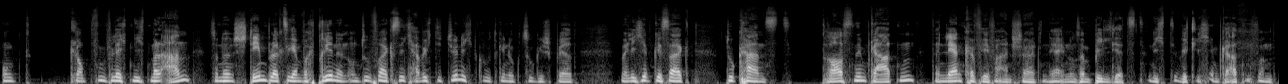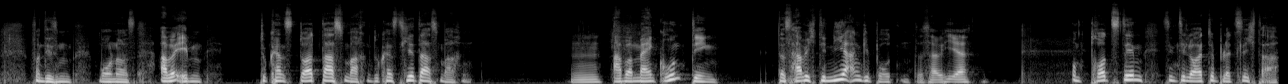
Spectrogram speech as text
Und klopfen vielleicht nicht mal an, sondern stehen plötzlich einfach drinnen und du fragst dich, habe ich die Tür nicht gut genug zugesperrt? Weil ich habe gesagt, du kannst draußen im Garten dein Lerncafé veranstalten, ja, in unserem Bild jetzt, nicht wirklich im Garten von, von diesem Wohnhaus, aber eben, du kannst dort das machen, du kannst hier das machen. Hm, Aber mein Grundding, das habe ich dir nie angeboten. Das habe ich ja. Und trotzdem sind die Leute plötzlich da.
